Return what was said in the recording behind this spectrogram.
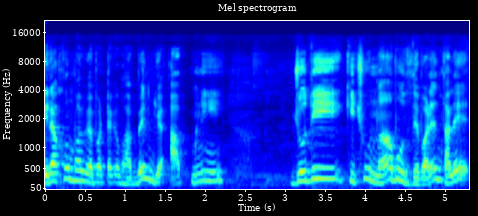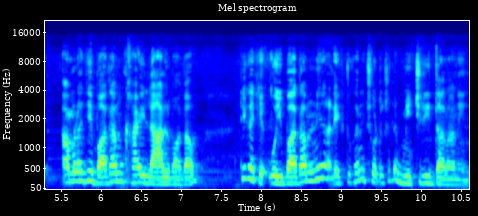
এরকমভাবে ব্যাপারটাকে ভাববেন যে আপনি যদি কিছু না বুঝতে পারেন, তাহলে আমরা যে বাদাম খাই, লাল বাদাম, ঠিক আছে, ওই বাদাম নিন আর একটুখানি ছোটো ছোটো মিচড়ির দানা নিন।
